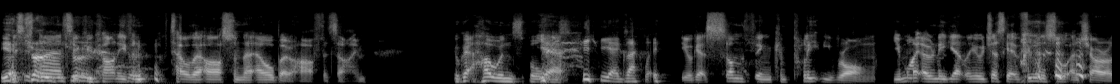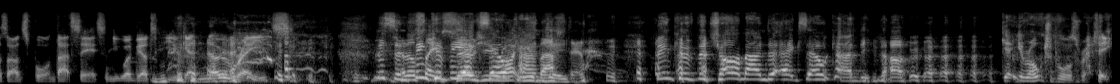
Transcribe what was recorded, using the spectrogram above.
Yeah, this true, is Niantic true. who can't even tell their arse from their elbow half the time. You'll get Hoenn spawns. Yeah. yeah, exactly. You'll get something completely wrong. You might only get you'll just get Venusaur and Charizard spawn. That's it, and you won't be able to. You get no raids. Listen, think of the "Serves XL you right, you candy. bastard." think of the Charmander XL candy, though. Get your Ultra Balls ready.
